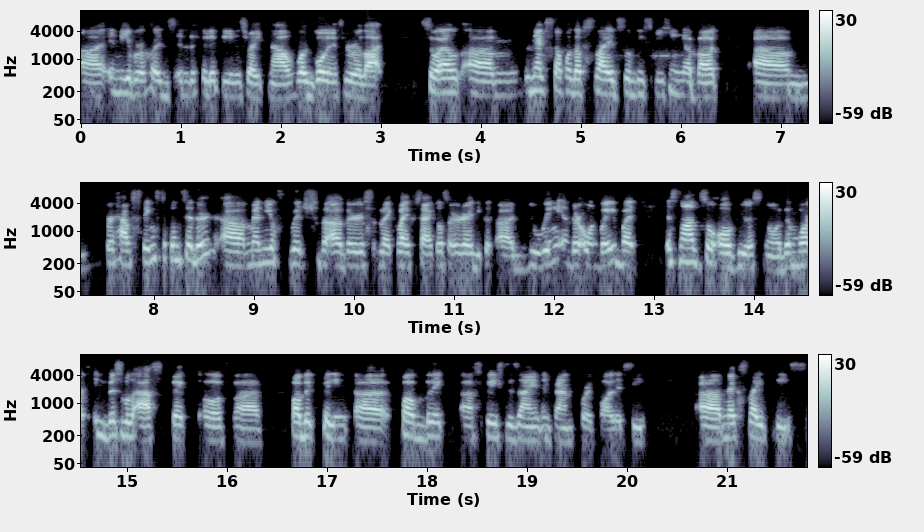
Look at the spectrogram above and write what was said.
uh, in neighborhoods in the Philippines right now. We're going through a lot. So I'll, um, the next couple of slides will be speaking about um, perhaps things to consider, uh, many of which the others like life cycles are already uh, doing in their own way, but it's not so obvious. No, the more invisible aspect of uh, public uh, public space design and transport policy. next slide, please.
